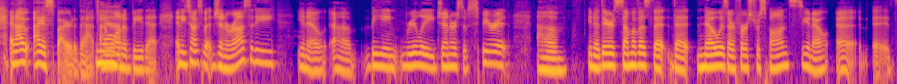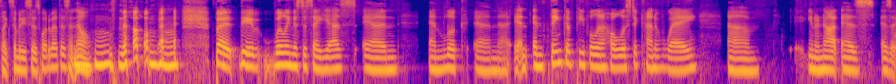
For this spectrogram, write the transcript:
and I, I aspire to that. I want to be that. And he talks about generosity, you know, uh, being really generous of spirit. Um, you know, there's some of us that that no is our first response. You know, uh, it's like somebody says, "What about this?" And no, no. but the willingness to say yes and and look and uh, and and think of people in a holistic kind of way. Um, you know, not as as a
